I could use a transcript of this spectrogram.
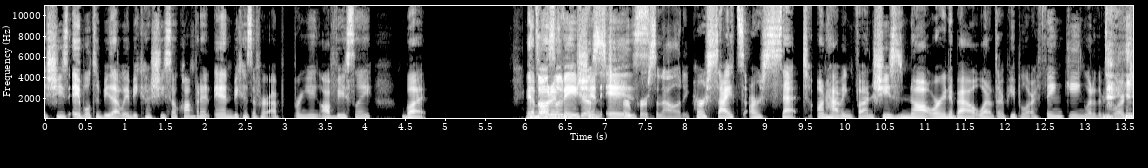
she's able to be that way because she's so confident and because of her upbringing, obviously. But the It's motivation is her personality. her sights are set on having fun. She's not worried about what other people are thinking, what other people are doing.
